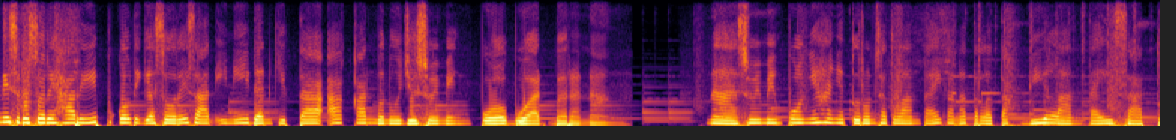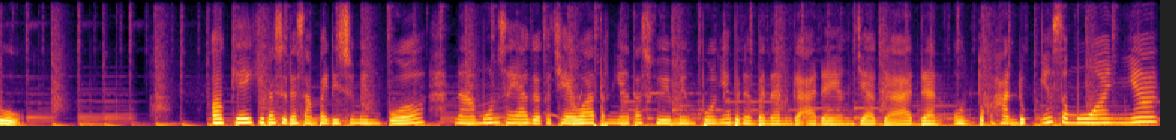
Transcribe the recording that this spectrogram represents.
ini sudah sore hari, pukul 3 sore saat ini dan kita akan menuju swimming pool buat berenang. Nah, swimming poolnya hanya turun satu lantai karena terletak di lantai satu. Oke, kita sudah sampai di swimming pool. Namun saya agak kecewa ternyata swimming poolnya benar-benar nggak ada yang jaga dan untuk handuknya semuanya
